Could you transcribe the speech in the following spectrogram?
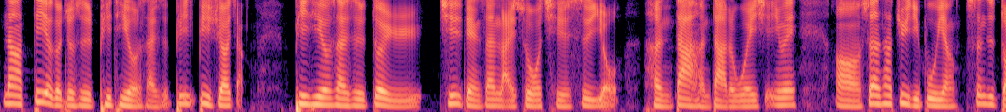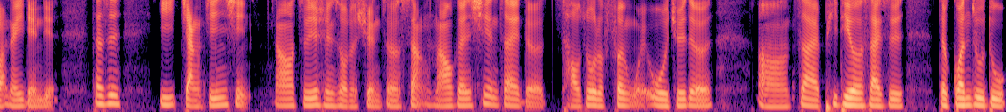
那第二个就是 PTO 赛事，必必须要讲 PTO 赛事对于七十点三来说，其实是有。很大很大的威胁，因为呃，虽然它距离不一样，甚至短了一点点，但是以奖金性，然后职业选手的选择上，然后跟现在的炒作的氛围，我觉得呃，在 PTO 赛事的关注度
